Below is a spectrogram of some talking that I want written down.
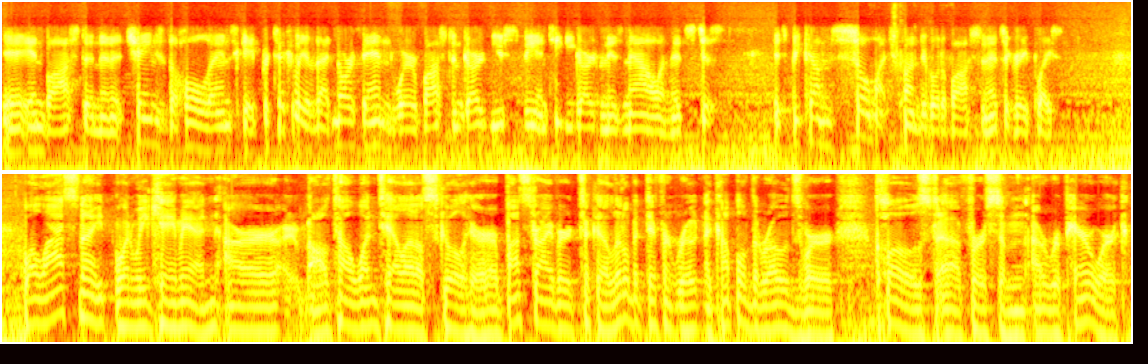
in Boston, and it changed the whole landscape, particularly of that north end where Boston Garden used to be and TD Garden is now. And it's just, it's become so much fun to go to Boston. It's a great place. Well, last night when we came in, our I'll tell one tale out of school here. Our bus driver took a little bit different route, and a couple of the roads were closed uh, for some uh, repair work,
